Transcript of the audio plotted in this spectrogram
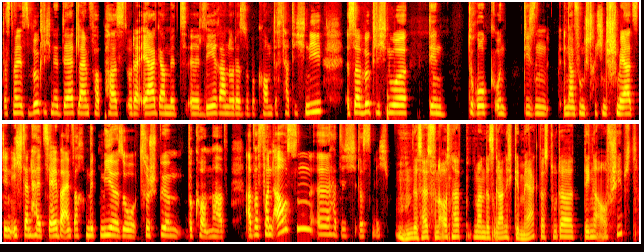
dass man jetzt wirklich eine Deadline verpasst oder Ärger mit äh, Lehrern oder so bekommt. Das hatte ich nie. Es war wirklich nur den Druck und diesen, in Anführungsstrichen, Schmerz, den ich dann halt selber einfach mit mir so zu spüren bekommen habe. Aber von außen äh, hatte ich das nicht. Mhm, das heißt, von außen hat man das gar nicht gemerkt, dass du da Dinge aufschiebst?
